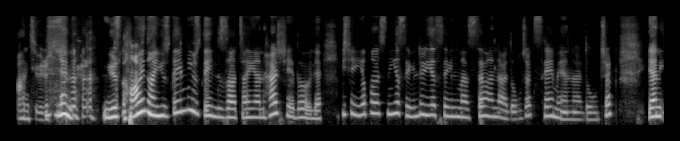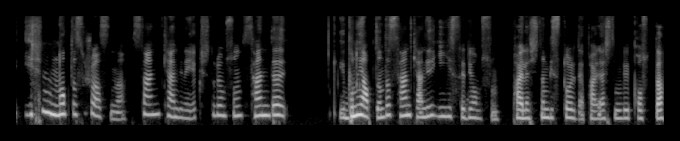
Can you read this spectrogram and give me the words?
Antivirüs. Yani yüz, aynen yüzde elli yüzde elli zaten yani her şeyde öyle. Bir şey yaparsın ya sevilir ya sevilmez. Sevenler de olacak, sevmeyenler de olacak. Yani işin noktası şu aslında. Sen kendine yakıştırıyor musun? Sen de bunu yaptığında sen kendini iyi hissediyor musun? Paylaştığın bir story'de, paylaştığın bir postta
